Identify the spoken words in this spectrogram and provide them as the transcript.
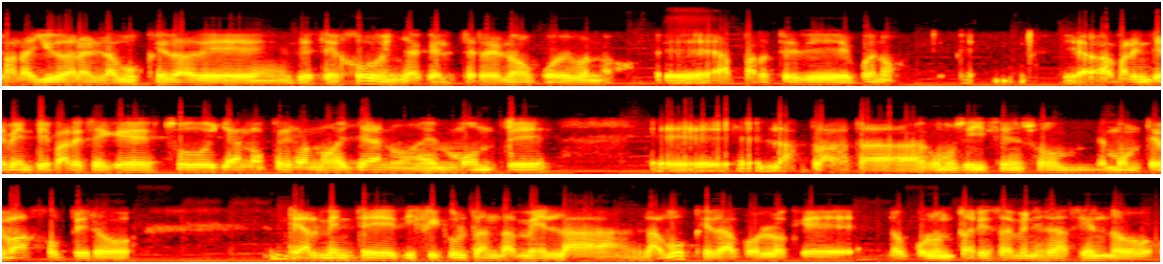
para ayudar en la búsqueda de, de este joven, ya que el terreno, pues bueno, eh, aparte de, bueno, eh, aparentemente parece que es todo llano, pero no es llano, es monte, eh, las platas, como se dicen, son de monte bajo, pero realmente dificultan también la, búsqueda, por lo que los voluntarios también están haciendo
